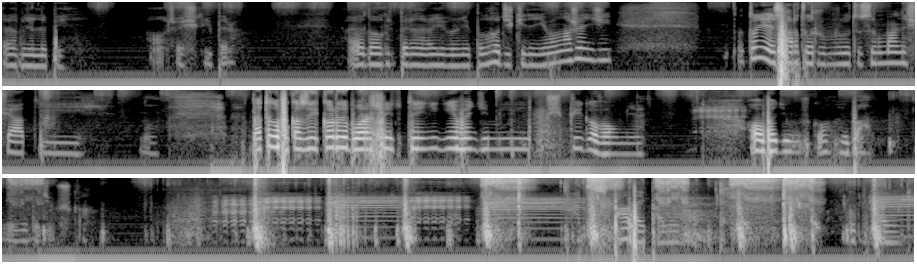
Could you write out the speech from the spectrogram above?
Teraz będzie lepiej. O, cześć Creeper. Ale do Creepera na razie wolę nie podchodzić, kiedy nie mam narzędzi. No, to nie jest hardcore, bo to jest normalny świat i... No. Dlatego pokazuję kordy, bo raczej tutaj nikt nie będzie mi szpiegował mnie. O, będzie łóżko, chyba. Nie, nie będzie łóżka. A ty spadaj, pająku. Głupi pająki.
